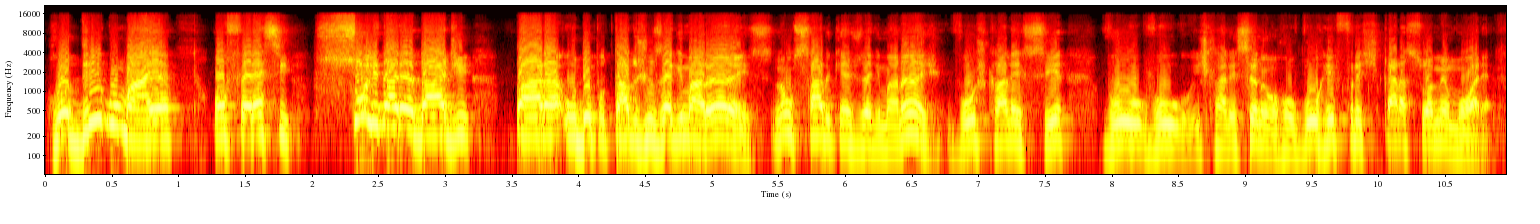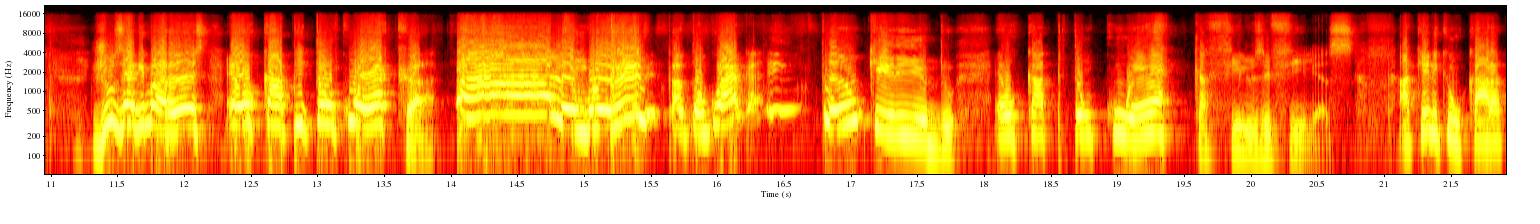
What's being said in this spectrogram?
Rodrigo Maia oferece solidariedade para o deputado José Guimarães. Não sabe quem é José Guimarães? Vou esclarecer, vou, vou esclarecer não, vou refrescar a sua memória. José Guimarães é o Capitão Cueca. Ah, lembrou dele? Capitão Cueca? Então, querido, é o Capitão Cueca, filhos e filhas. Aquele que o cara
